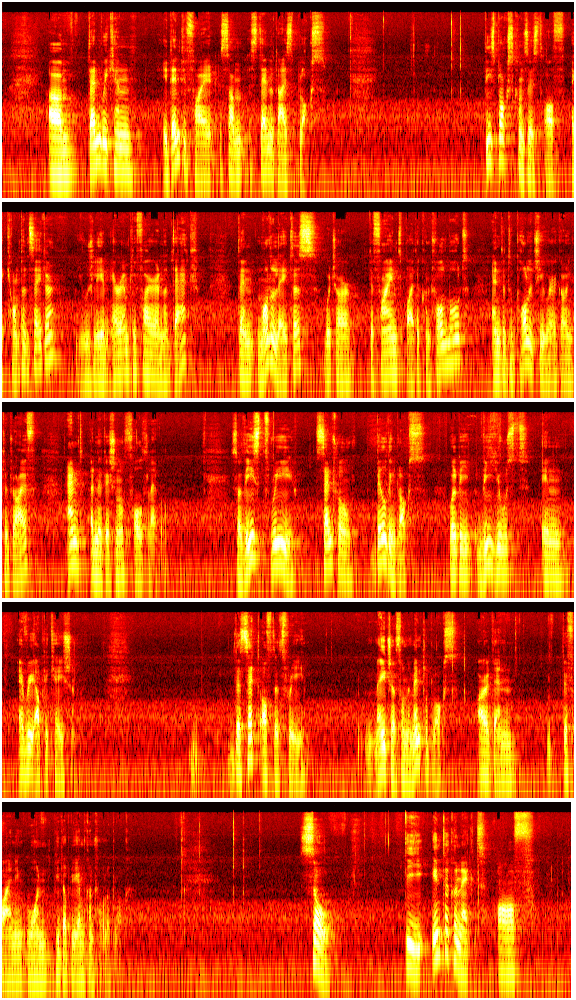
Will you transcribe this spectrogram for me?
um, then we can identify some standardized blocks. These blocks consist of a compensator, usually an error amplifier and a DAC, then modulators, which are defined by the control mode and the topology we're going to drive, and an additional fault level. So these three central building blocks will be reused in every application. The set of the three major fundamental blocks are then defining one PWM controller block. So the interconnect of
